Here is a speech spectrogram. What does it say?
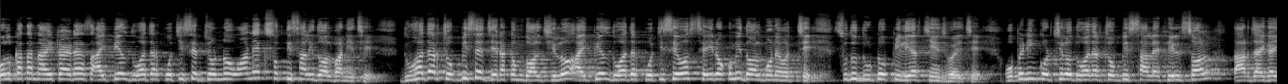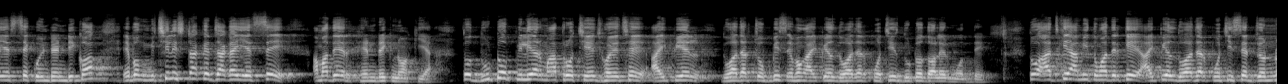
কলকাতা নাইট রাইডার্স আইপিএল দু হাজার পঁচিশের জন্য অনেক শক্তিশালী দল বানিয়েছে। দু হাজার চব্বিশে যেরকম দল ছিল, আইপিএল দু হাজার পঁচিশেও সেই রকমই দল মনে হচ্ছে। শুধু দুটো প্লেয়ার চেঞ্জ হয়েছে। ওপেনিং করছিল দু হাজার চব্বিশ সালে ফিলসল তার জায়গায় এসছে কুইন্টেন ডিকক এবং মিছিল স্টাকের জায়গায় এসছে আমাদের হেনরিক নকিয়া। তো দুটো প্লেয়ার মাত্র চেঞ্জ হয়েছে আইপিএল দু হাজার চব্বিশ এবং আইপিএল দু হাজার পঁচিশ দুটো দলের মধ্যে। তো আজকে আমি তোমাদেরকে আইপিএল দু হাজার পঁচিশের জন্য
